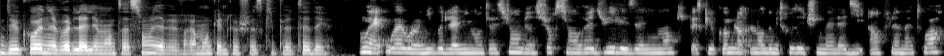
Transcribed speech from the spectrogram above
Du coup, au niveau de l'alimentation, il y avait vraiment quelque chose qui peut t'aider? Ouais, ouais, ouais, au niveau de l'alimentation, bien sûr, si on réduit les aliments, qui, parce que comme l'endométriose est une maladie inflammatoire,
